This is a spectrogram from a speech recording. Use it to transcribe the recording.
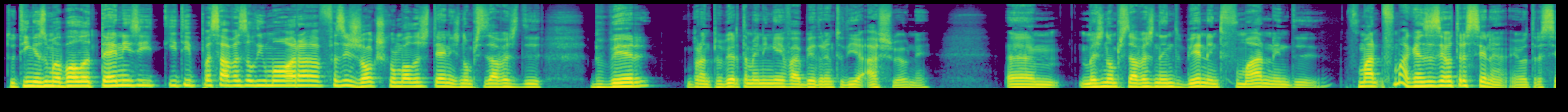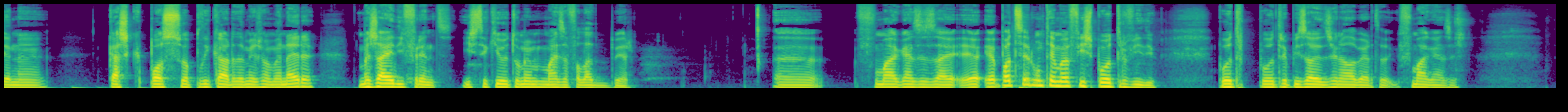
Tu tinhas uma bola de ténis e, e tipo passavas ali uma hora a fazer jogos com bolas de ténis, não precisavas de beber. Pronto, beber também ninguém vai beber durante o dia, acho eu, né? Um, mas não precisavas nem de beber, nem de fumar, nem de. Fumar, fumar ganzas é outra cena, é outra cena que acho que posso aplicar da mesma maneira, mas já é diferente. Isto aqui eu estou mesmo mais a falar de beber. Uh, fumar ganzas é, é- é- pode ser um tema fixe para outro vídeo, para outro, para outro episódio de Janela Aberta. Fumar ganzas.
